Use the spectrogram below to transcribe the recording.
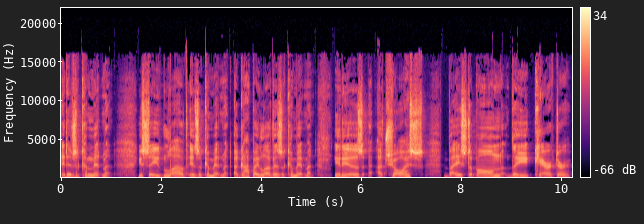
It is a commitment. You see, love is a commitment. Agape love is a commitment. It is a choice based upon the character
